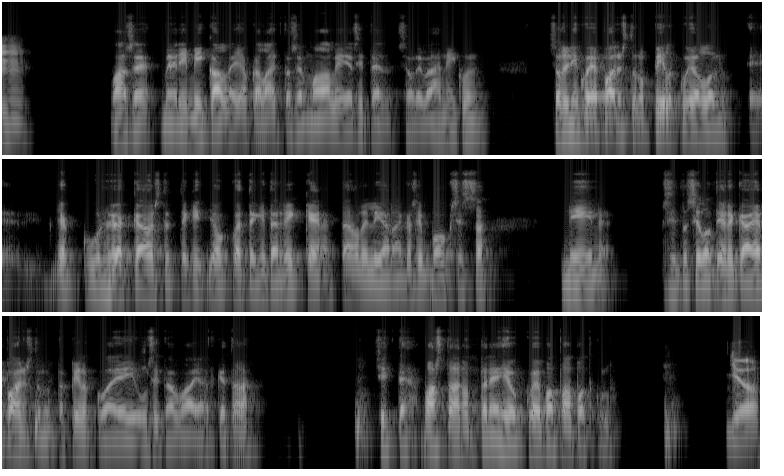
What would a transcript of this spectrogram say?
Mm. Vaan se meni Mikalle, joka laittoi sen maaliin ja sitten se oli vähän niin kuin, se oli niin kuin epäonnistunut pilkku, jolloin e, ja kun hyökkääjä sitten teki, joukkue teki tämän rikkeen, että oli liian aikaisin boksissa, niin sitten silloin tietenkään epäonnistunutta pilkkua ei uusita, vaan jatketaan sitten vastaanottaneen joukkueen vapaa potkulla. Joo,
